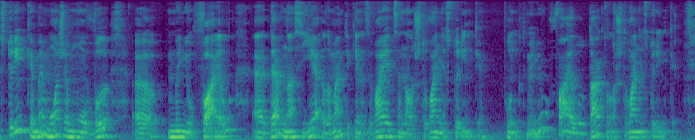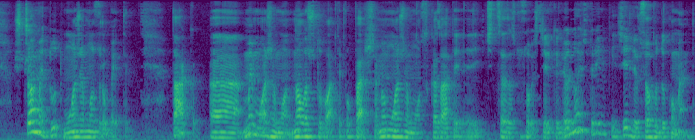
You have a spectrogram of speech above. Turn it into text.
сторінки ми можемо в меню файл, де в нас є елемент, який називається налаштування сторінки. Пункт меню файлу, так, налаштування сторінки. Що ми тут можемо зробити? Так, е, ми можемо налаштувати. По-перше, ми можемо сказати, е, чи це застосовується тільки для одної сторінки, чи для всього документа.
